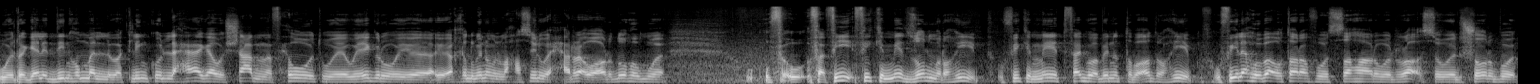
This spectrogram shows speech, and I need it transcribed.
والرجال الدين هم اللي واكلين كل حاجة والشعب مفحوت ويجروا ياخدوا منهم المحاصيل ويحرقوا أرضهم ففي في كمية ظلم رهيب وفي كمية فجوة بين الطبقات رهيب وفي لهو بقى وطرف والسهر والرقص والشرب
